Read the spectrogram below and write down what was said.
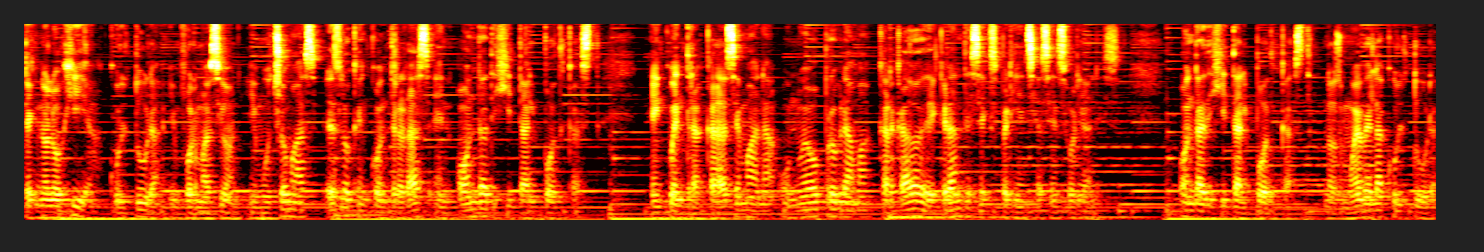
Tecnología, cultura, información y mucho más es lo que encontrarás en Onda Digital Podcast. Encuentra cada semana un nuevo programa cargado de grandes experiencias sensoriales. Onda Digital Podcast nos mueve la cultura.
